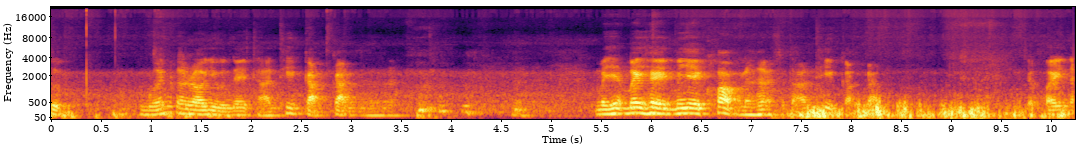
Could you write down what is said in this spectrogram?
สุด เหมือนกับเราอยู่ในสถานที่กักกันนะฮะไม่ใช่ไม่ใช่ไม่ใช่ครอบนะฮะสถานที่กักกัน จะไปไหน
